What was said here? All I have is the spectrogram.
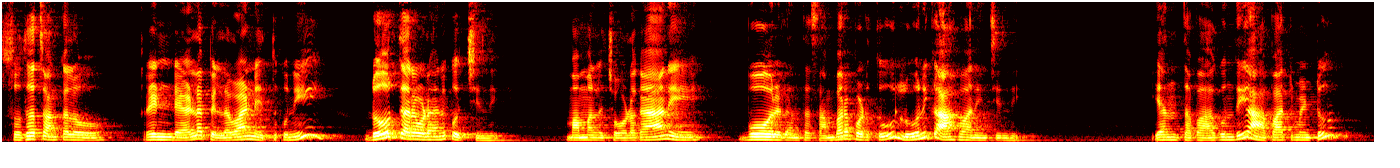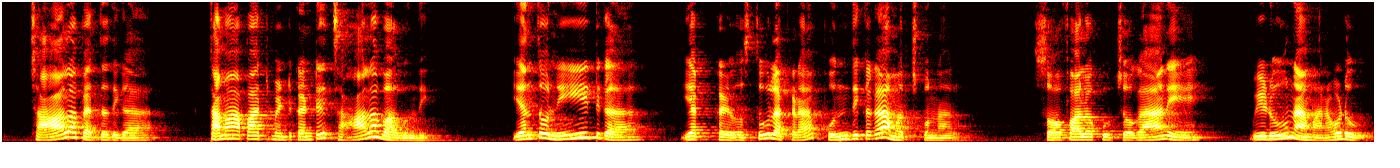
సుధ చంకలో రెండేళ్ళ పిల్లవాడిని ఎత్తుకుని డోర్ తెరవడానికి వచ్చింది మమ్మల్ని చూడగానే బోలెడంత సంబరపడుతూ లోనికి ఆహ్వానించింది. ఎంత బాగుంది ఆ అపార్ట్మెంటు? చాలా పెద్దదిగా. తమ అపార్ట్మెంట్ కంటే చాలా బాగుంది. ఎంతో నీట్గా ఎక్కడి వస్తువులు అక్కడ పొందికగా అమర్చుకున్నారు. సోఫాలో కూర్చోగానే వీడు నా మనవడు.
